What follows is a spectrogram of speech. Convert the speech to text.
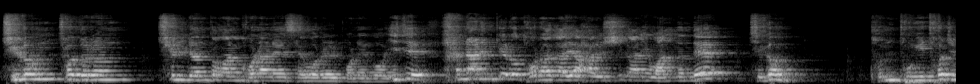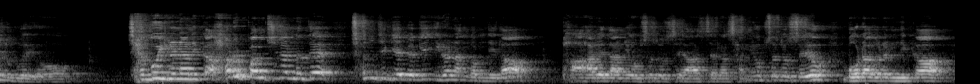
지금 저들은 7년 동안 고난의 세월을 보내고 이제 하나님께로 돌아가야 할 시간이 왔는데 지금 분통이 터지는 거예요. 자고 일어나니까 하룻밤 지났는데 천지개벽이 일어난 겁니다. 바할의 단이 없어졌어요. 아세라 상이 없어졌어요. 뭐라 그럽니까?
